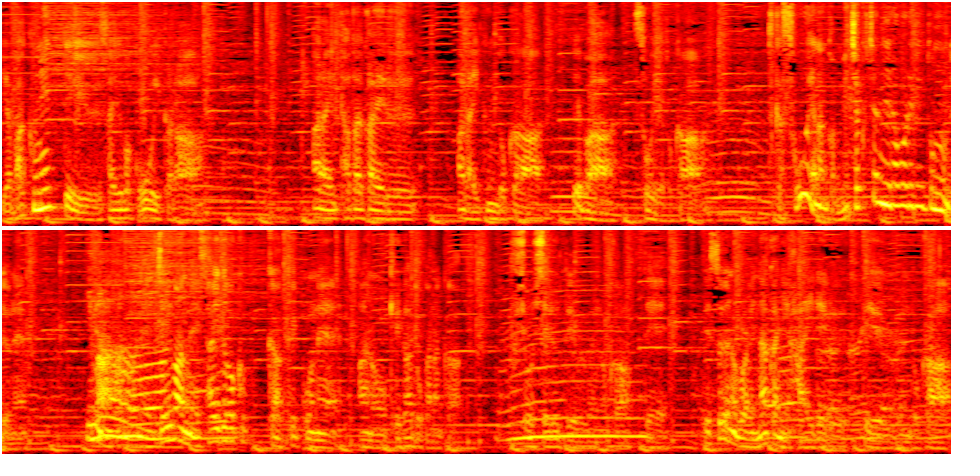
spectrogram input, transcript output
やばくねっていうサイドバック多いから新井戦える新井君とかうん例えば宗谷とか。うんつか宗谷なんかめちゃくちゃ狙われてると思うんだよね。今あのねあー J1 ねサイドバックが結構ねあの怪我とかなんか負傷してるっていう部分とかあって。でそういうの場合中に入れるっていう部分とか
